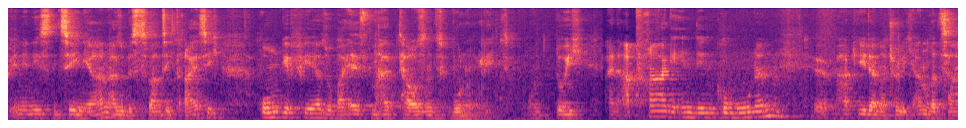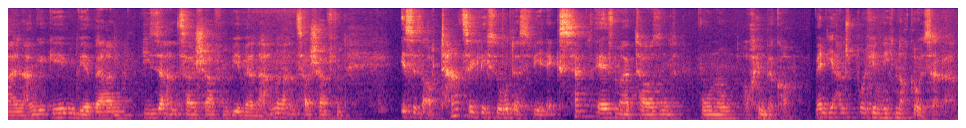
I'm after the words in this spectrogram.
in den nächsten zehn Jahren, also bis 2030, ungefähr so bei 11.500 Wohnungen liegt. Und durch eine Abfrage in den Kommunen äh, hat jeder natürlich andere Zahlen angegeben. Wir werden diese Anzahl schaffen, wir werden eine andere Anzahl schaffen. Ist es auch tatsächlich so, dass wir exakt 11.500 Wohnungen auch hinbekommen, wenn die Ansprüche nicht noch größer werden?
